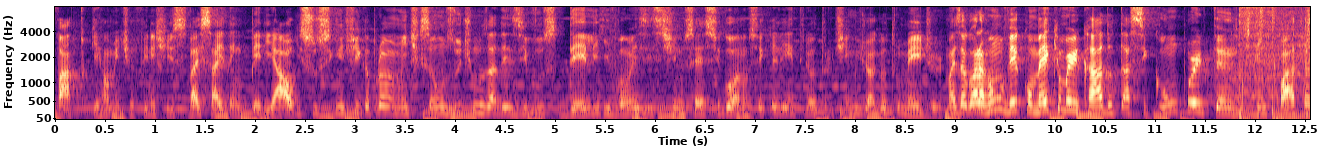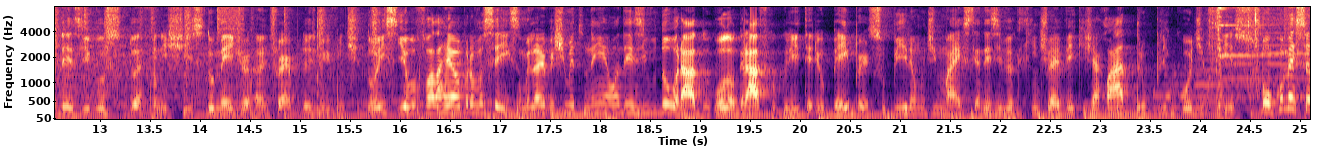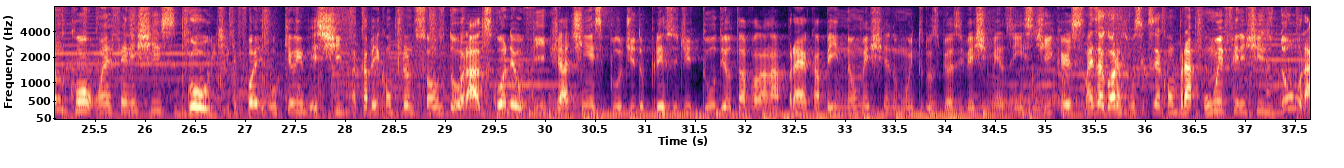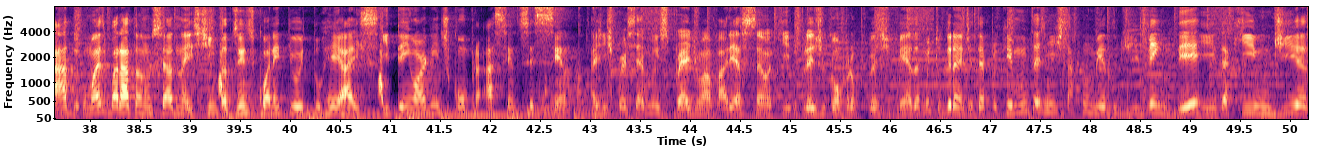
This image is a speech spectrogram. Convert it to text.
fato que realmente o FNX vai sair da Imperial, isso significa provavelmente que são os últimos adesivos dele que vão existir no CSGO, a não ser que ele entre em outro time e jogue outro Major. Mas agora vamos ver como é que o mercado tá se comportando. A tem quatro adesivos do FNX do Major Antwerp 2022 e eu vou falar real para vocês. O melhor investimento nem é o adesivo dourado. O holográfico, o glitter e o paper subiram demais. Tem adesivo que a gente vai ver que já quadruplicou de preço. Bom, começando com o FNX Gold, que foi o que eu investi. Acabei comprando só os dourados. Quando eu vi, já tinha explodido o preço de tudo e eu tava lá na praia, acabei não mexendo muito nos meus investimentos em stickers. Mas agora, se você quiser comprar um FNX dourado, o mais barato anunciado na Steam tá 248 reais e tem ordem de compra a 160. A gente percebe um spread, uma variação aqui, o preço de compra pro preço de venda muito grande, até porque muita gente tá com medo de vender e daqui um dia,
